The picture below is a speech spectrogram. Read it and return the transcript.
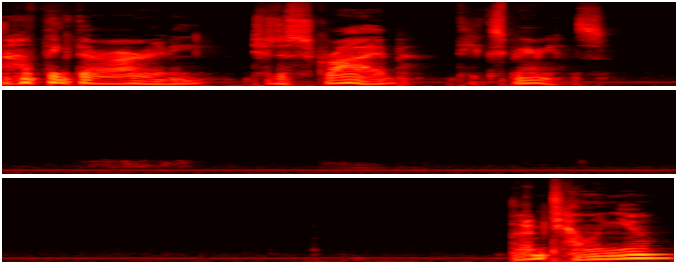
I don't think there are any to describe the experience. But I'm telling you,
